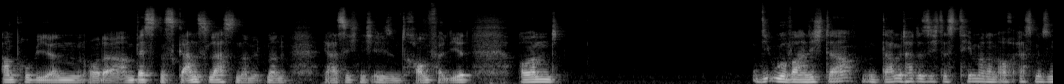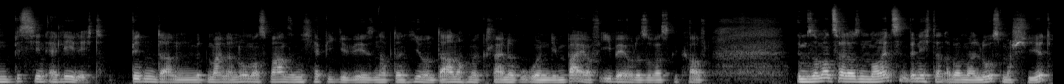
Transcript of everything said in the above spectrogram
anprobieren oder am besten es ganz lassen, damit man ja, sich nicht in diesem Traum verliert. Und die Uhr war nicht da und damit hatte sich das Thema dann auch erstmal so ein bisschen erledigt. Bin dann mit meiner Nomos wahnsinnig happy gewesen, habe dann hier und da nochmal kleinere Uhren nebenbei auf Ebay oder sowas gekauft. Im Sommer 2019 bin ich dann aber mal losmarschiert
